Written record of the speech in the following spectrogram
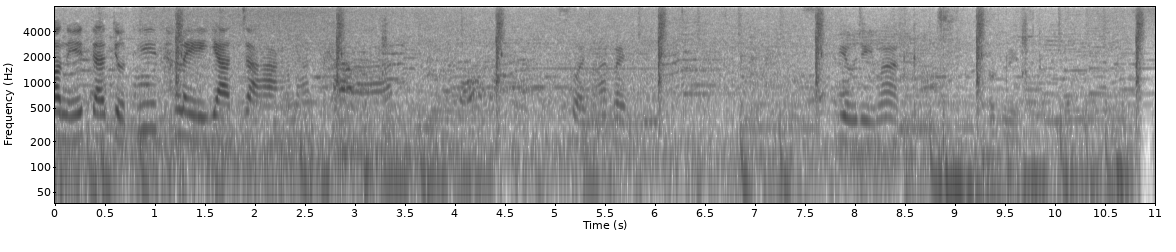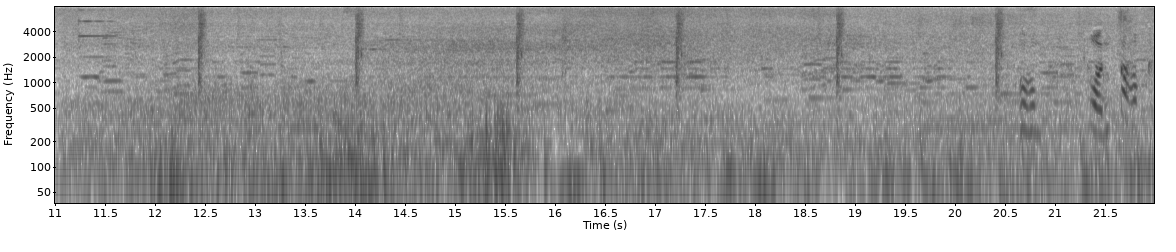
อนนี้จะจุดที่ทะเลยาจางนะคะ สวยมากเลย วิวดีมากฝนตก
